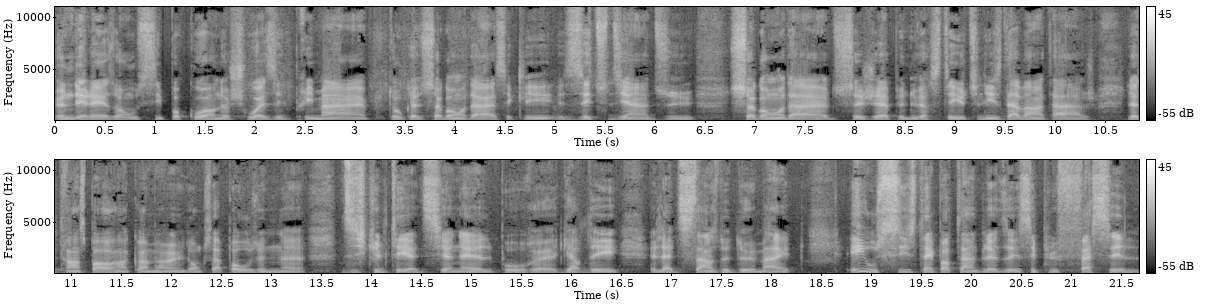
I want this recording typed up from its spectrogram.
Une des raisons aussi pourquoi on a choisi le primaire plutôt que le secondaire, c'est que les étudiants du secondaire, du cégep, l'université utilisent davantage le transport en commun. Donc, ça pose une euh, difficulté additionnelle pour euh, garder la distance de deux mètres. Et aussi, c'est important de le dire, c'est plus facile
